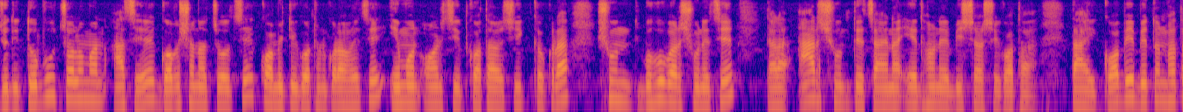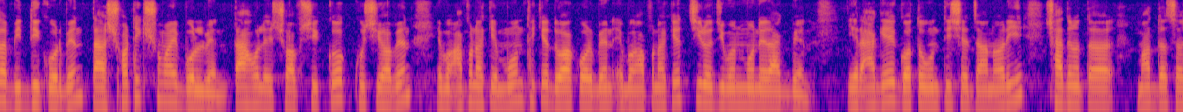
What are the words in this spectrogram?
যদি তবু চলমান আছে, গবেষণা চলছে, কমিটি গঠন করা হয়েছে, এমন অনিশ্চিত কথা শিক্ষকরা শুন, বহুবার শুনেছে, তারা আর শুনতে চায় না এ ধরনের বিশ্বাসের কথা। তাই কবে বেতন ভাতা বৃদ্ধি করবেন, তা সঠিক সময় বলবেন, তাহলে সব শিক্ষক খুশি হবেন এবং আপনাকে মন থেকে দোয়া করবেন এবং আপনাকে চিরজীবন মনে রাখবেন। এর আগে গত উনত্রিশে জানুয়ারি স্বাধীনতা মাদ্রাসা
